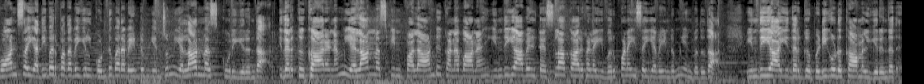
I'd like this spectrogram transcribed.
வான்ஸை அதிபர் பதவியில் கொண்டு வர வேண்டும் என்றும் எலான் மஸ்க் கூறியிருந்தார். இதற்கு காரணம் எலான் மஸ்கின் பல ஆண்டு கனவான இந்தியாவில் டெஸ்லா கார்களை விற்பனை செய்ய வேண்டும் என்பதுதான். இந்தியா இதற்கு பிடிகொடுக்காமல் இருந்தது.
